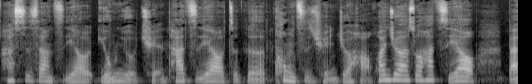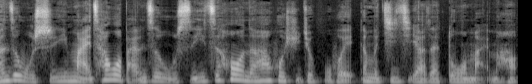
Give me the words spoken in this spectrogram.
它事实上只要拥有权，它只要这个控制权就好。换句话说，它只要百分之五十一买超过百分之五十一之后呢，它或许就不会那么积极要再多买嘛哈。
